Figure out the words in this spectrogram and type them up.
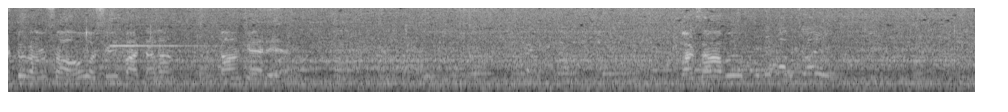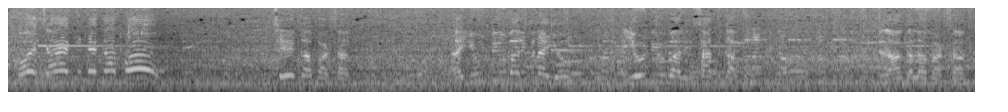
ਆਂਦਾ ਬਾਟੋ ਰਾਂ ਸਾਓ ਅਸੀਂ ਵੀ ਬਾਟਾ ਨਾ ਤਾਂ ਕਹਿ ਰਹੇ ਆ WhatsApp ਓਏ ਚਾਹ ਕਿੰਨੇ ਕੱਪ 6 ਕੱਪ WhatsApp ਆ YouTube ਵਾਲੀ ਬਣਾਈਓ YouTube वाली सात कप जनाक अल्लाह WhatsApp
